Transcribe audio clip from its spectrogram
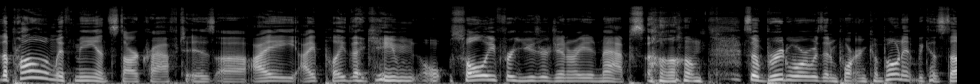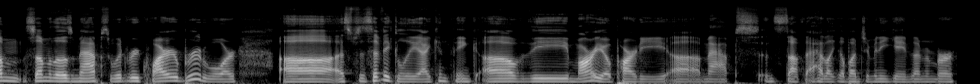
the problem with me and StarCraft is uh, I I played that game solely for user generated maps. Um, so Brood War was an important component because some some of those maps would require Brood War. Uh, specifically, I can think of the Mario Party uh, maps and stuff that had like a bunch of mini games. I remember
